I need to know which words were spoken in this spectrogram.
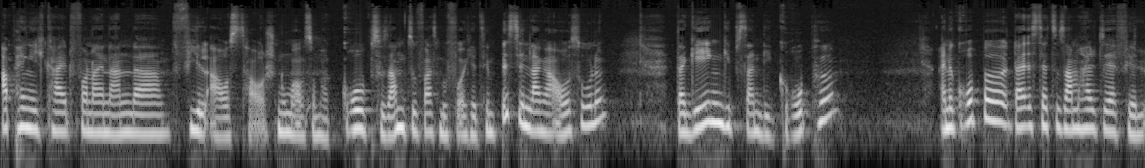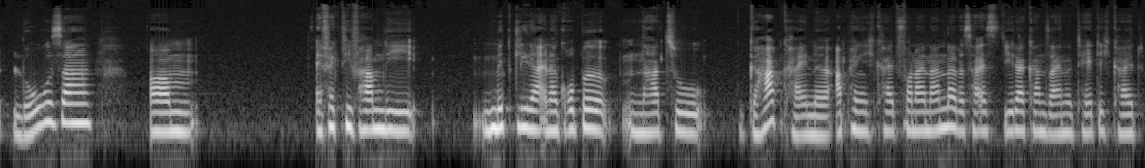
Abhängigkeit voneinander, viel Austausch. Nur mal, um es nochmal grob zusammenzufassen, bevor ich jetzt hier ein bisschen lange aushole. Dagegen gibt es dann die Gruppe. Eine Gruppe, da ist der Zusammenhalt sehr viel loser. Ähm, effektiv haben die Mitglieder einer Gruppe nahezu gar keine Abhängigkeit voneinander. Das heißt, jeder kann seine Tätigkeit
